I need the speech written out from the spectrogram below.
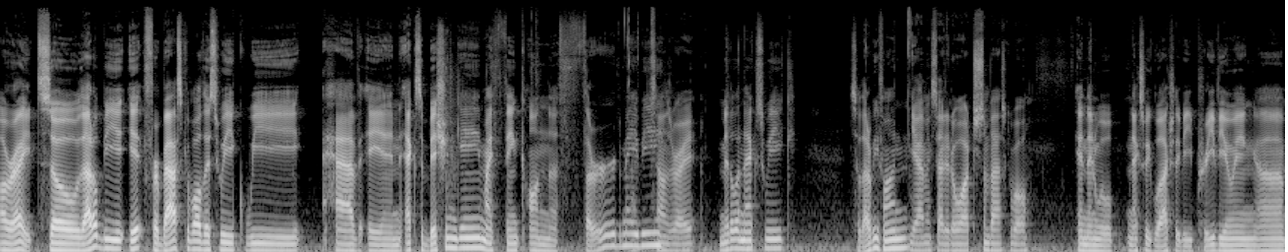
All right, so that'll be it for basketball this week. We have an exhibition game, I think, on the third, maybe Sounds right. middle of next week. So that'll be fun. Yeah, I'm excited to watch some basketball. And then we'll next week we'll actually be previewing uh,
